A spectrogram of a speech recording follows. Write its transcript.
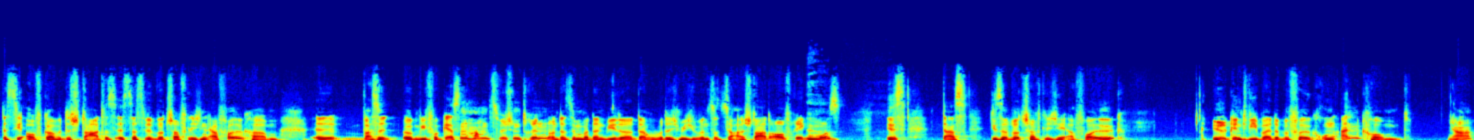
dass die Aufgabe des Staates ist, dass wir wirtschaftlichen Erfolg haben. Äh, was sie irgendwie vergessen haben zwischendrin, und da sind wir dann wieder darüber, dass ich mich über den Sozialstaat aufregen ja. muss, ist, dass dieser wirtschaftliche Erfolg irgendwie bei der Bevölkerung ankommt ja,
